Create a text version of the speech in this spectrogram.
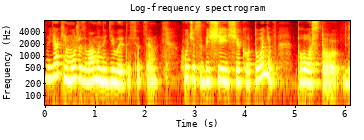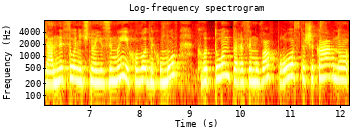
Ну як я можу з вами не ділитися цим? Хочу собі ще і ще кротонів. Просто для несонячної зими і холодних умов кротон перезимував просто шикарно.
